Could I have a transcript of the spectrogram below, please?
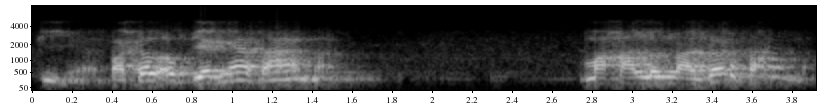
bisa. Padahal objeknya sama. Mahalun nazar sama.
